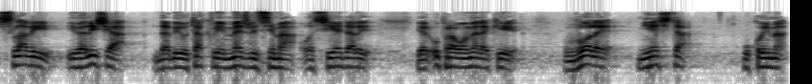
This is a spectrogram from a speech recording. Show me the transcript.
slavi i veliša da bi u takvim mežlicima osjedali jer upravo meleki vole mjesta u kojima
